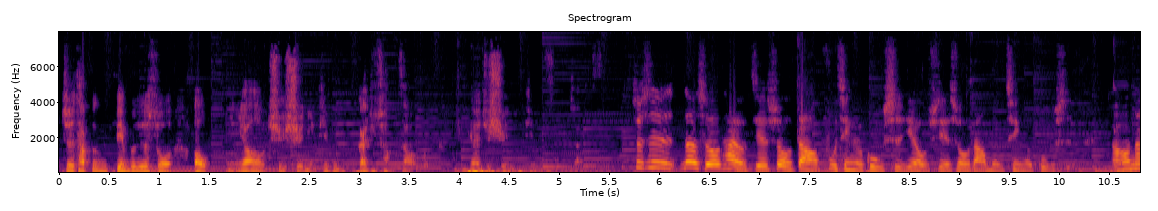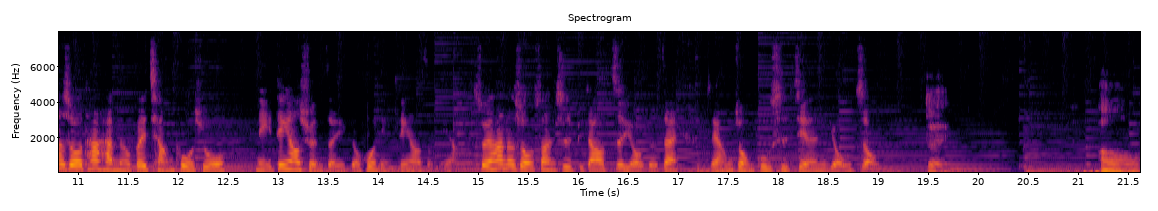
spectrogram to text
就是他并并不是说哦你要去学你的天赋，你不该去创造的。你应该去学你的天赋。就是那时候他有接受到父亲的故事，也有接受到母亲的故事。然后那时候他还没有被强迫说你一定要选择一个，或你一定要怎么样。所以他那时候算是比较自由的在两种故事间游走。对。嗯，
